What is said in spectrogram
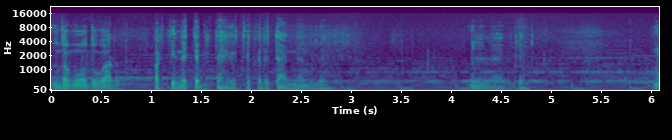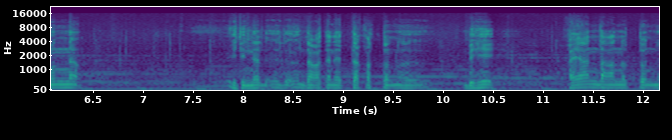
заводугар партийный тәһек секретарынан үлелер. Үлелер бүтәһек. Монна итинне дагатан этте каттан бихи каян даганнаттан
